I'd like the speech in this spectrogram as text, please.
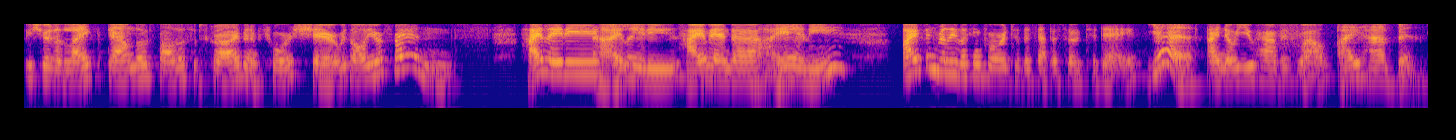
Be sure to like, download, follow, subscribe, and of course, share with all your friends. Hi, ladies. Hi, ladies. Hi, Amanda. Hi, Annie. I've been really looking forward to this episode today. Yeah, I know you have as well. I have been.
